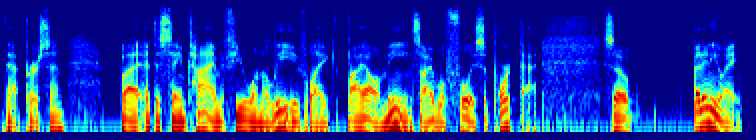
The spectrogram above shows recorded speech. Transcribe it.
that person. But at the same time, if you want to leave, like by all means, I will fully support that. So, but anyway,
